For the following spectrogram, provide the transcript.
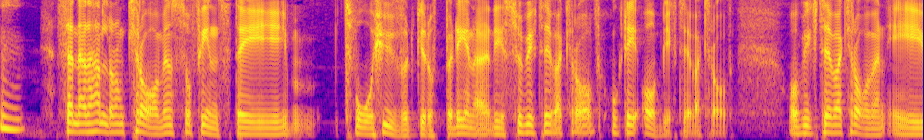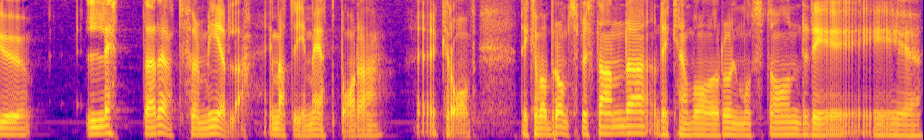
Mm. Sen när det handlar om kraven så finns det två huvudgrupper. Det ena är subjektiva krav och det är objektiva krav. Objektiva kraven är ju lättare att förmedla i och med att det är mätbara eh, krav. Det kan vara bromsprestanda, det kan vara rullmotstånd, det är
